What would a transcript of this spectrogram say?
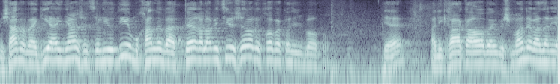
משם מגיע העניין שאצל יהודי הוא מוכן לוותר על המציאות שלו לבחור בקודש ברוך הוא. Yeah. אני אקרא רק 48 ואז אני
